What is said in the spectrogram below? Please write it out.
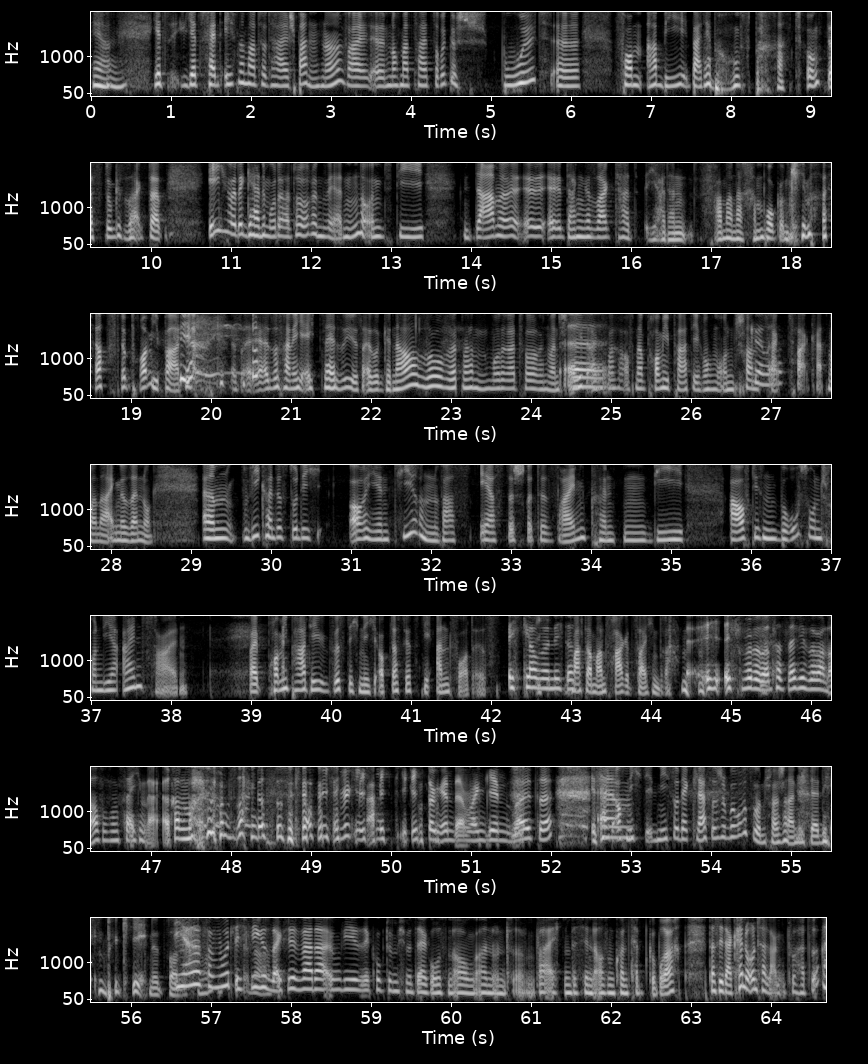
Ja, mhm. jetzt, jetzt fände ich es nochmal total spannend, ne? weil äh, nochmal Zeit zurückgespult äh, vom Abi bei der Berufsberatung, dass du gesagt hast, ich würde gerne Moderatorin werden und die Dame äh, äh, dann gesagt hat, ja, dann fahr mal nach Hamburg und geh mal auf eine Promi-Party. Ja. Das, äh, also fand ich echt sehr süß. Also genau so wird man Moderatorin. Man steht äh. einfach auf einer Promi-Party rum und schon genau. zack, zack, hat man eine eigene Sendung. Ähm, wie könntest du dich orientieren, was erste Schritte sein könnten, die auf diesen Berufswunsch von dir einzahlen? Bei Promi Party wüsste ich nicht, ob das jetzt die Antwort ist. Ich glaube ich nicht, dass. Mach da mal ein Fragezeichen dran. Ich, ich würde da tatsächlich sogar ein Ausrufungszeichen ranmachen und sagen, das ist, glaube ich, wirklich nicht die Richtung, in der man gehen sollte. Ist halt ähm, auch nicht, nicht so der klassische Berufswunsch wahrscheinlich, der denen begegnet. Sonst, ja, ne? vermutlich. Genau. Wie gesagt, sie war da irgendwie, sie guckte mich mit sehr großen Augen an und äh, war echt ein bisschen aus dem Konzept gebracht, dass sie da keine Unterlagen zu hatte.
